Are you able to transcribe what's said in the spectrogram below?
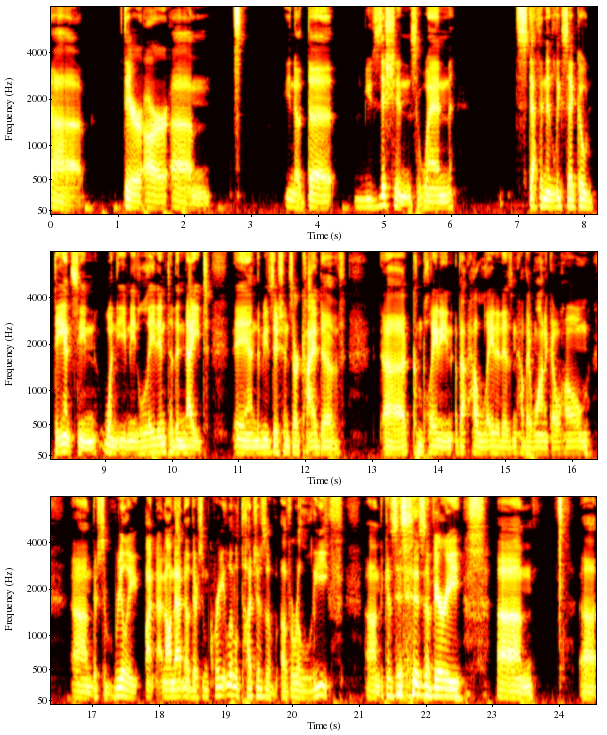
uh, there are, um, you know, the musicians when Stefan and Lisa go dancing one evening late into the night, and the musicians are kind of uh, complaining about how late it is and how they want to go home. Um, there's some really, on, and on that note, there's some great little touches of, of relief um, because this is a very, um, uh,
